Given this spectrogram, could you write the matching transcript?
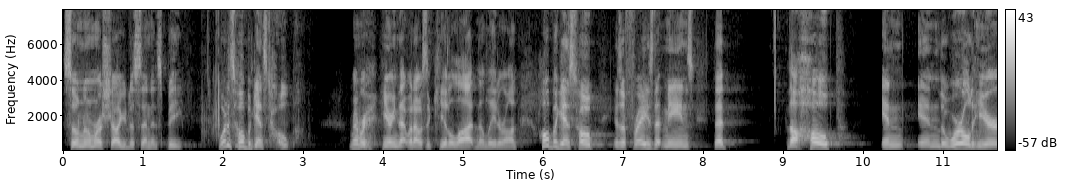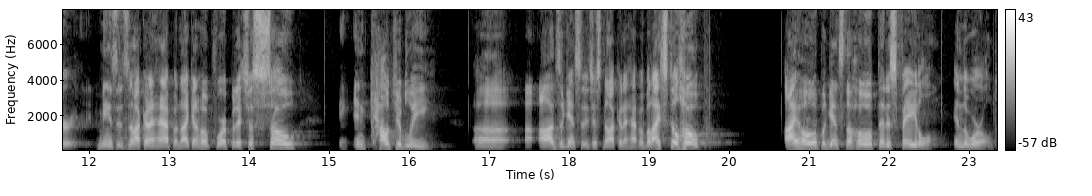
so numerous shall your descendants be. What is hope against hope? Remember hearing that when I was a kid a lot, and then later on. Hope against hope is a phrase that means that the hope in, in the world here means it's not going to happen. I can hope for it, but it's just so incalculably uh, odds against it, it's just not going to happen. But I still hope. I hope against the hope that is fatal in the world.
